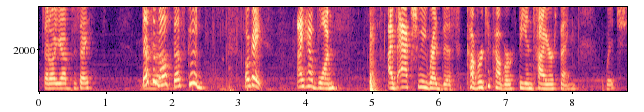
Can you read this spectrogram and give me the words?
Is that all you have to say? That's Yeah. enough. That's good. Okay, I have one. I've actually read this cover to cover, the entire thing, which,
